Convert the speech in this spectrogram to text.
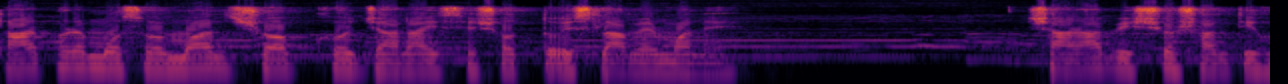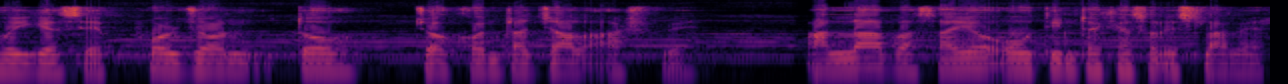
তারপরে মুসলমান সব খোঁজ জানাইছে সত্য ইসলামের মানে। সারা বিশ্ব শান্তি হয়ে গেছে, পর্যন্ত যখন তা জাল আসবে। আল্লাহ বাসাইও ও তিনটা খেসল ইসলামের।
